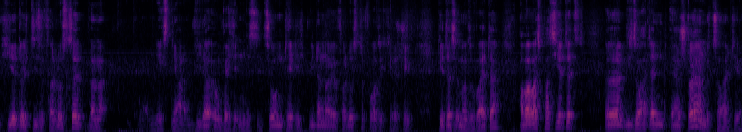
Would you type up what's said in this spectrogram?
hier durch diese Verluste, wenn man im nächsten Jahr dann wieder irgendwelche Investitionen tätigt, wieder neue Verluste vor sich her schiebt, geht das immer so weiter. Aber was passiert jetzt? Äh, wieso hat denn er Steuern bezahlt hier?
